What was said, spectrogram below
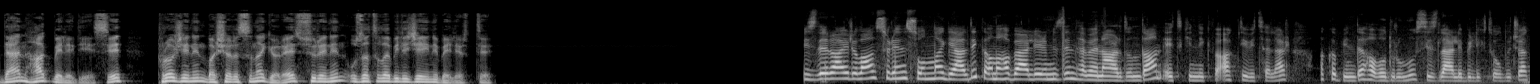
Den Haag Belediyesi, projenin başarısına göre sürenin uzatılabileceğini belirtti. Bizlere ayrılan sürenin sonuna geldik. Ana haberlerimizin hemen ardından etkinlik ve aktiviteler akabinde hava durumu sizlerle birlikte olacak.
